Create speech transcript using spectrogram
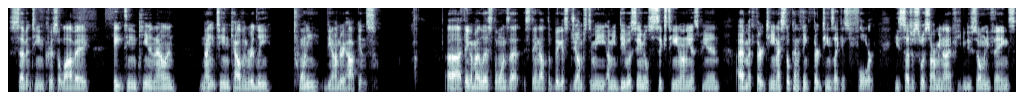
17, Chris Olave. 18, Keenan Allen. 19, Calvin Ridley. 20, DeAndre Hopkins. Uh, I think on my list, the ones that stand out the biggest jumps to me, I mean, Deebo Samuel's 16 on ESPN. I have him at 13. I still kind of think 13 is like his floor. He's such a Swiss Army knife. He can do so many things.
